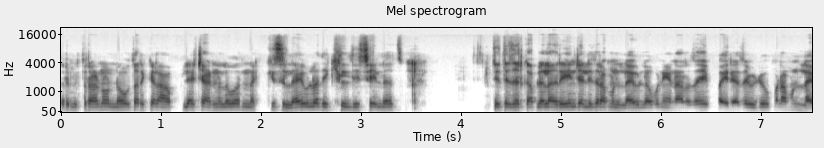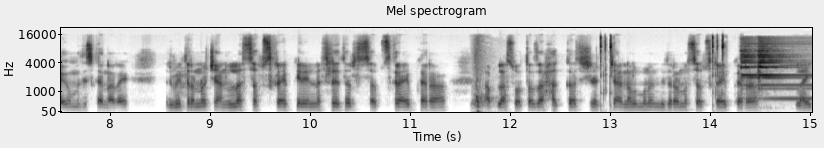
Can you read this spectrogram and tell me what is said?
तर मित्रांनो नऊ तारखेला आपल्या चॅनलवर नक्कीच लाईव्हला देखील दिसेलच. तिथे जर का आपल्याला रेंज आली तर आपण लाईव्हला पण येणारच आहे. पहिल्याचा व्हिडिओ पण आपण लाईव्हमध्येच करणार आहे. तर मित्रांनो चॅनलला सबस्क्राईब केले नसले तर सबस्क्राईब करा. आपला स्वतःचा हक्काचा चॅनल म्हणून मित्रांनो सबस्क्राईब करा लाईक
